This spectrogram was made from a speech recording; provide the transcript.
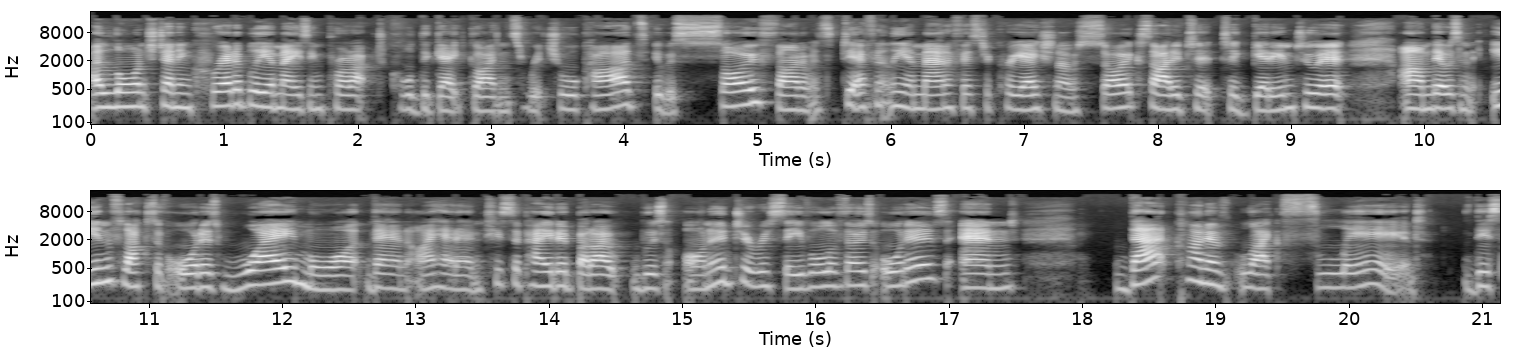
I launched an incredibly amazing product called the Gate Guidance Ritual Cards. It was so fun. It was definitely a manifestor creation. I was so excited to, to get into it. Um, there was an influx of orders, way more than I had anticipated, but I was honored to receive all of those orders. And that kind of like flared this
